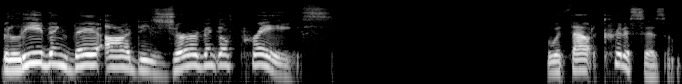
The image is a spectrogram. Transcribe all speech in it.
believing they are deserving of praise without criticism,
